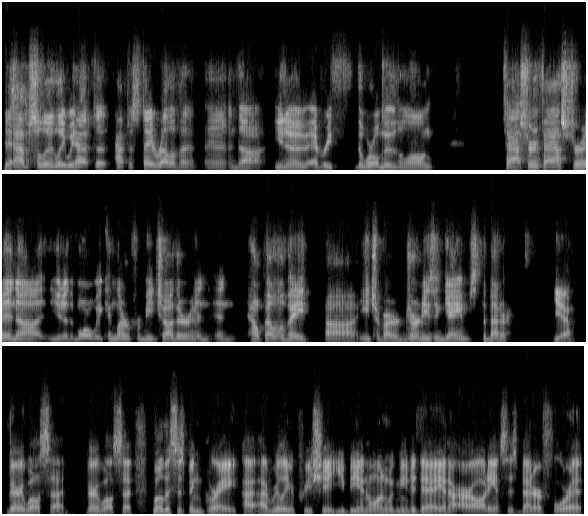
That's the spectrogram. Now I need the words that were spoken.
this yeah absolutely we have to have to stay relevant and uh you know every the world moves along faster and faster and uh you know the more we can learn from each other and and help elevate uh each of our journeys and games the better. Yeah very well said very well said. Well, this has been great. I, I, really appreciate you being on with me today, and our, our, audience is better for it.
